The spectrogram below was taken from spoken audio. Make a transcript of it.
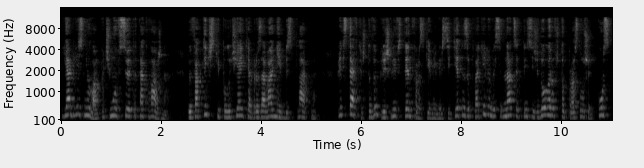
Я объясню вам, почему все это так важно. Вы фактически получаете образование бесплатно. Представьте, что вы пришли в Стэнфордский университет и заплатили 18 тысяч долларов, чтобы прослушать курс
